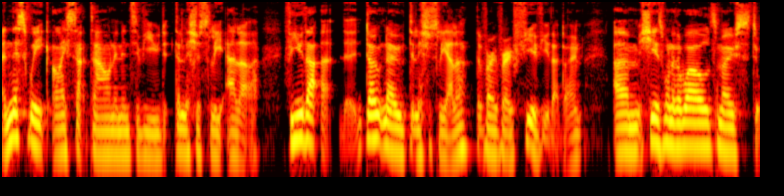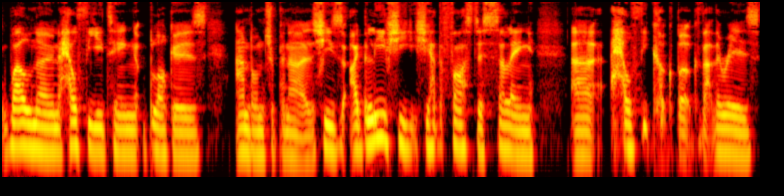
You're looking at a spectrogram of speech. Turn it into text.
And this week, I sat down and interviewed Deliciously Ella. For you that uh, don't know Deliciously Ella, the very, very few of you that don't, um, she is one of the world's most well-known healthy eating bloggers and entrepreneurs. She's, I believe, she she had the fastest selling uh, healthy cookbook that there is.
